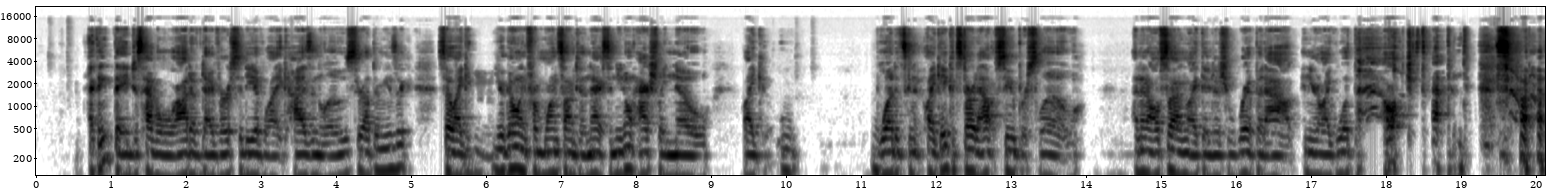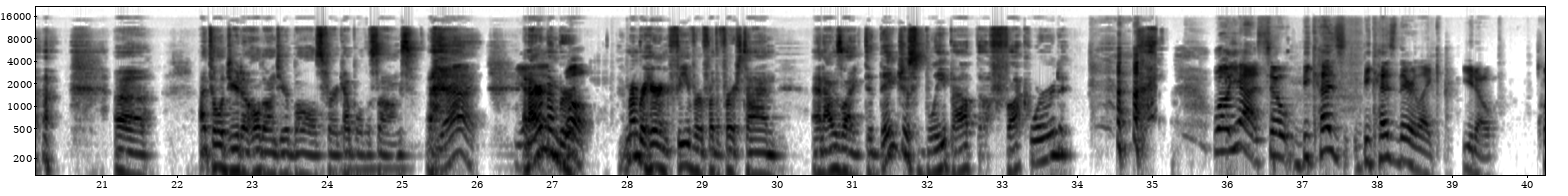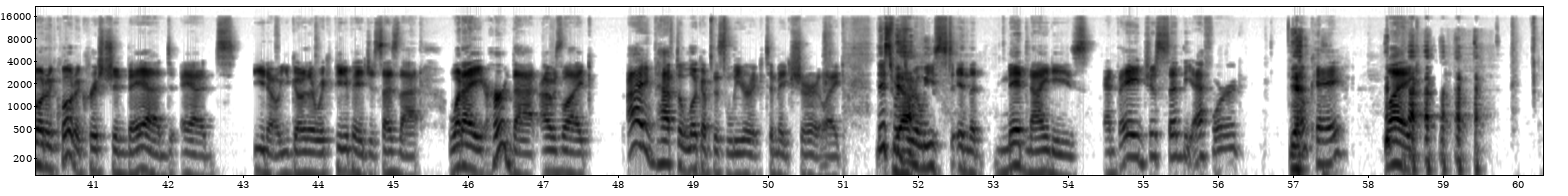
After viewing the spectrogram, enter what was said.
I think they just have a lot of diversity of like highs and lows throughout their music. So like Mhm. you're going from one song to the next and you don't actually know like what it's going to like it could start out super slow and then all of a sudden like they just rip it out and you're like what the hell just happened. So uh I told you to hold on to your balls for a couple of the songs. yeah yeah. And I remember- well I remember hearing Fever for the first time, and I was like, did they just bleep out the fuck word? well yeah so because because they're like you know quote unquote a christian band and you know you go to their wikipedia page it says that when i heard that i was like i have to look up this lyric to make sure like this was Yeah. released in the mid 90s and they just said the f word Yeah. okay like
